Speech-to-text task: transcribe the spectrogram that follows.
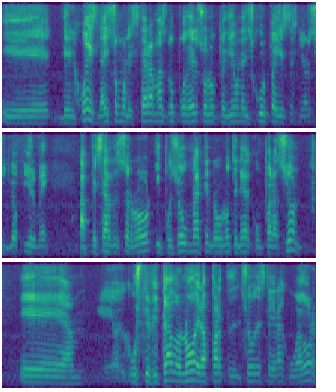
eh, del juez, la hizo molestar a más no poder, solo pedía una disculpa y este señor siguió firme a pesar de su error y pues Joe McEnroe no tenía comparación. Eh, justificado no, era parte del show de este gran jugador.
